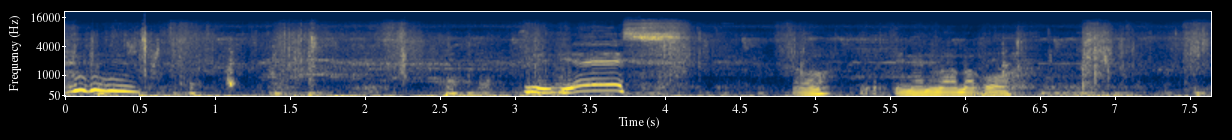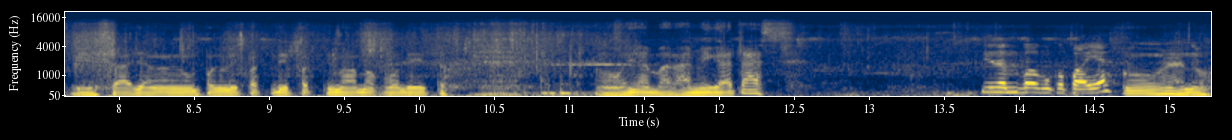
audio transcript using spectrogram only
yes! Oh, tingnan ni mama ko. Eh, sayang ang paglipat-lipat ni mama ko dito. Oh, yan, marami gatas. Ninamba mo kapaya? Oo, oh, ano.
